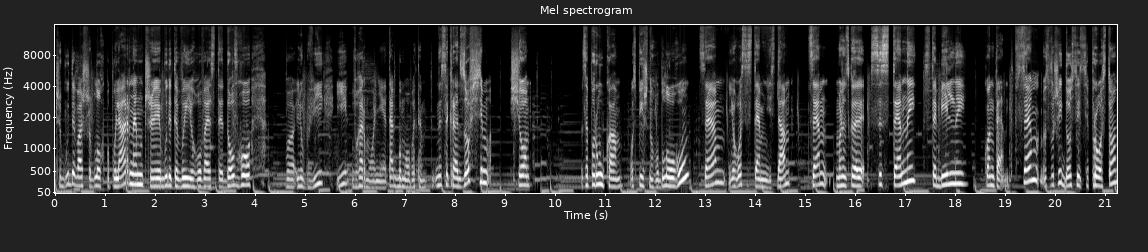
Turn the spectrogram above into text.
чи буде ваш блог популярним, чи будете ви його вести довго, в любві і в гармонії, так би мовити. Не секрет зовсім, що запорука успішного блогу це його системність. Да? Це можна сказати системний стабільний контент. Все звучить досить просто,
